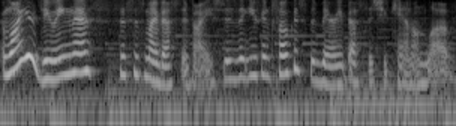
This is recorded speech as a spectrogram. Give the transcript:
and while you're doing this, this is my best advice is that you can focus the very best that you can on love.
